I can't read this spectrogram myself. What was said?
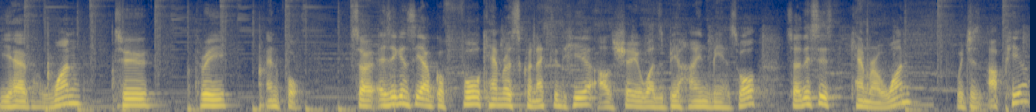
you have one, two, three, and four. So as you can see, I've got four cameras connected here. I'll show you what's behind me as well. So this is camera one, which is up here.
